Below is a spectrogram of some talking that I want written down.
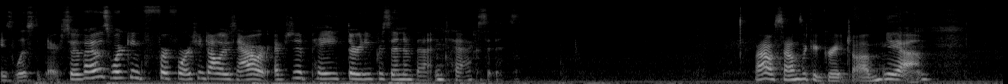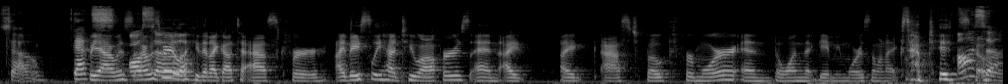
is listed there. So if I was working for fourteen dollars an hour, I have to pay thirty percent of that in taxes. Wow, sounds like a great job. Yeah. So that's But yeah, I was also, I was very lucky that I got to ask for. I basically had two offers, and I I asked both for more, and the one that gave me more is the one I accepted. so, awesome.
